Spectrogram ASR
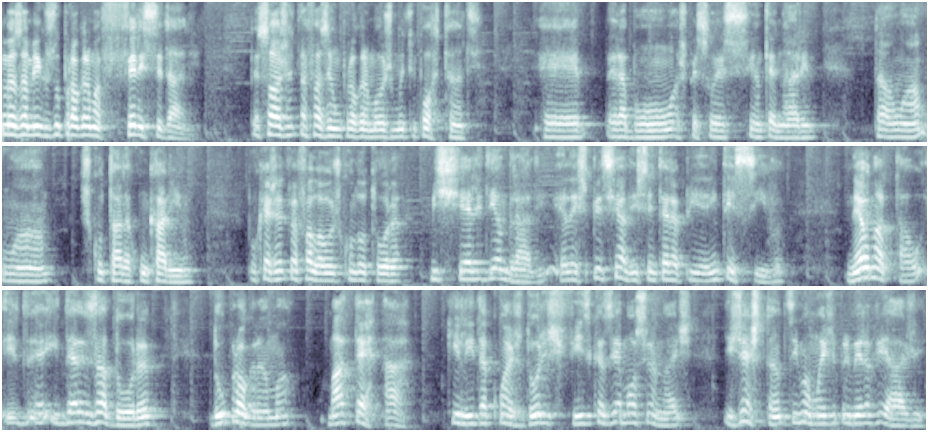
meus amigos do programa Felicidade. Pessoal, a gente vai fazer um programa hoje muito importante. É, era bom as pessoas se antenarem, dar uma, uma escutada com carinho, porque a gente vai falar hoje com a doutora Michele de Andrade. Ela é especialista em terapia intensiva, neonatal e idealizadora do programa Maternar, que lida com as dores físicas e emocionais de gestantes e mamães de primeira viagem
